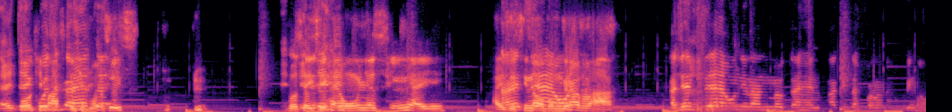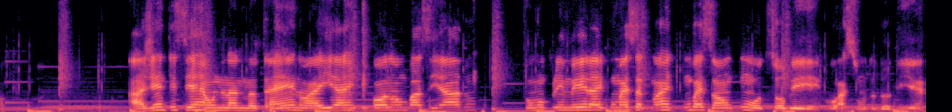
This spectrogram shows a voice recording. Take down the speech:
Aí Pô, tem que coisa que a gente. vocês, vocês se que- reúnem assim, aí, aí diz assim, não, vamos gravar. A gente se reúne lá no meu terreno, lá quem tá falando é o Pinóquio. A gente se reúne lá no meu terreno, aí a gente bola um baseado, fuma o primeiro, aí começa com a gente conversar um com o outro sobre o assunto do dia.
